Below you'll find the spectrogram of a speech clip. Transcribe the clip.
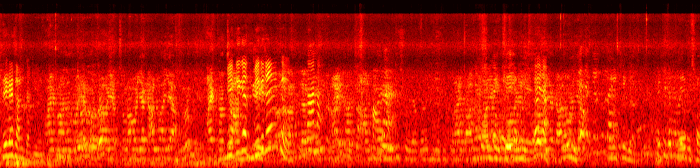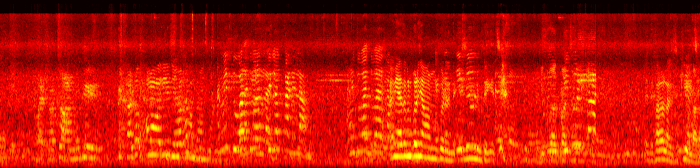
ঠিক আছে আমি কাটিয়ে যায়নি তো? না না। আমি এতক্ষণ করেছি আমার মুখ করে উঠে গেছে। ভালো লাগছে কি হয়েছে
